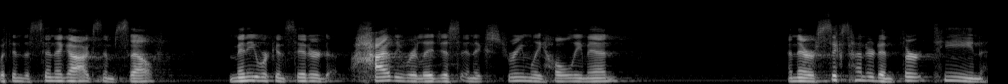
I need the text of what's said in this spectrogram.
within the synagogues themselves. Many were considered highly religious and extremely holy men. And there are 613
